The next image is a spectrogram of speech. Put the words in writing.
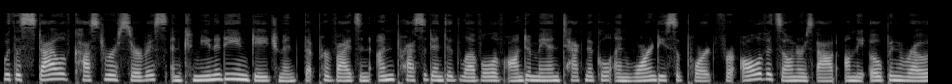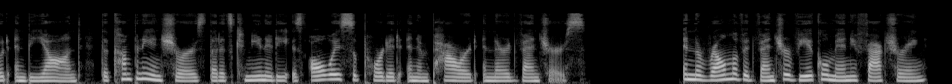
With a style of customer service and community engagement that provides an unprecedented level of on demand technical and warranty support for all of its owners out on the open road and beyond, the company ensures that its community is always supported and empowered in their adventures. In the realm of adventure vehicle manufacturing,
